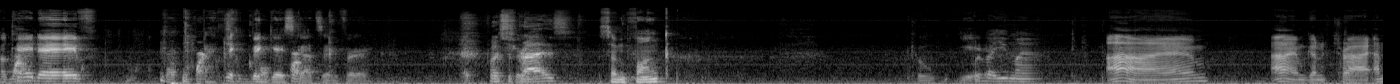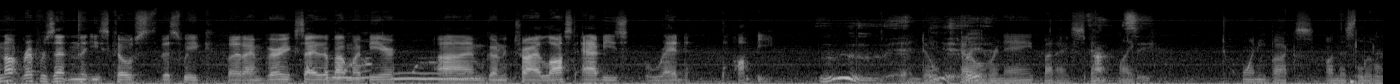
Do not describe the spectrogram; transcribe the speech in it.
Okay, Dave. I think Big Gay Scott's in for. For a surprise. Some funk. Cool. Yeah. What about you, Mike? I'm I'm gonna try. I'm not representing the East Coast this week, but I'm very excited about my beer. I'm gonna try Lost Abbey's Red Poppy. Ooh. And don't yeah. tell Renee, but I spent like Fancy. twenty bucks on this little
